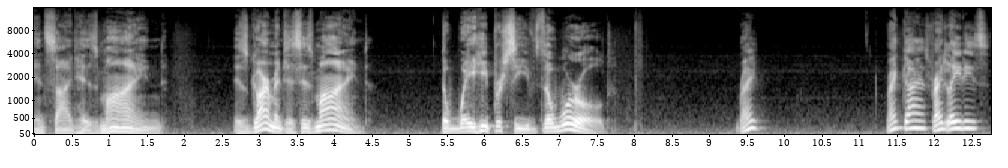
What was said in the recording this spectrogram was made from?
inside his mind. His garment is his mind, the way he perceives the world. Right? Right, guys? Right, ladies?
